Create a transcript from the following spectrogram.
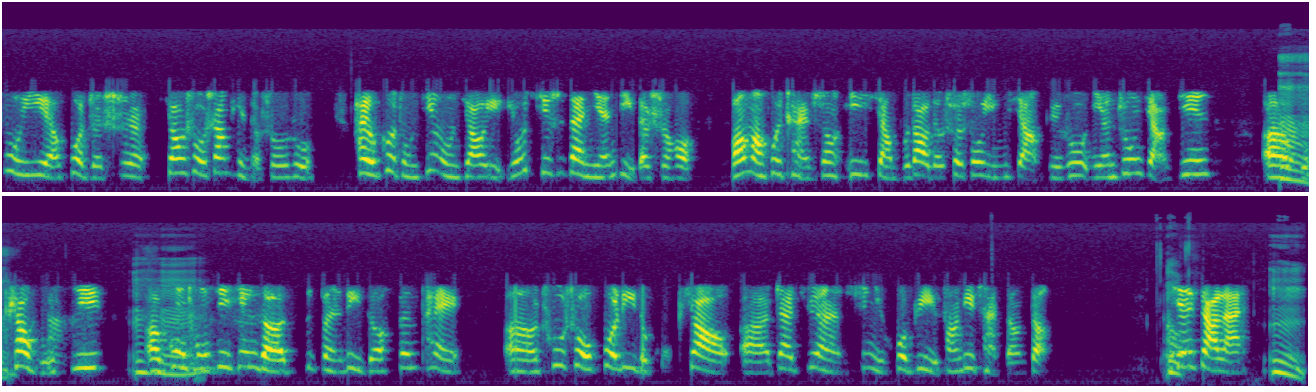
副业或者是销售商品的收入，还有各种金融交易，尤其是在年底的时候，往往会产生意想不到的税收影响，比如年终奖金、呃，股票股息、呃，共同基金的资本利得分配。呃，出售获利的股票、呃，债券、虚拟货币、房地产等等。接下来，嗯，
